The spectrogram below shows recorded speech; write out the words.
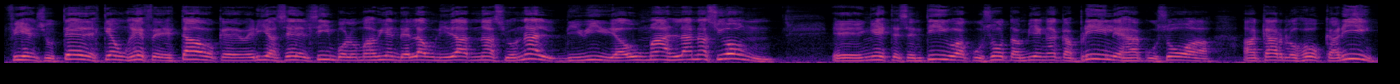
fíjense ustedes que un jefe de Estado que debería ser el símbolo más bien de la unidad nacional divide aún más la nación. Eh, en este sentido acusó también a Capriles, acusó a, a Carlos Oscarí,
